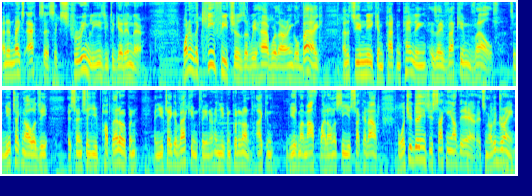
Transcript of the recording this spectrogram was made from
and it makes access extremely easy to get in there. One of the key features that we have with our Engel bag, and it's unique and patent pending, is a vacuum valve. It's a new technology. Essentially, you pop that open and you take a vacuum cleaner and you can put it on. I can use my mouth quite honestly, you suck it out. And what you're doing is you're sucking out the air. It's not a drain.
